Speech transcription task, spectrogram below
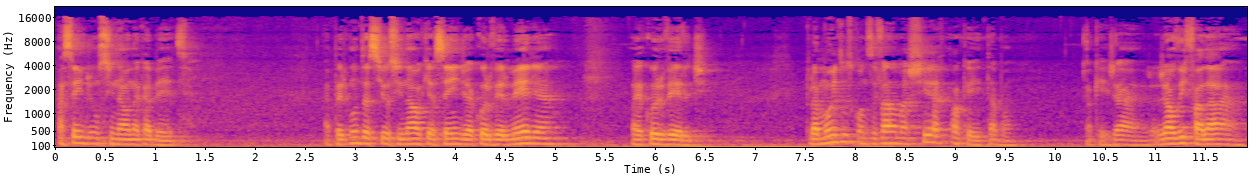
acende um sinal na cabeça. A pergunta é se o sinal que acende é a cor vermelha ou é a cor verde. Para muitos, quando você fala Mashiach, ok, tá bom. Ok, já, já ouvi falar,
